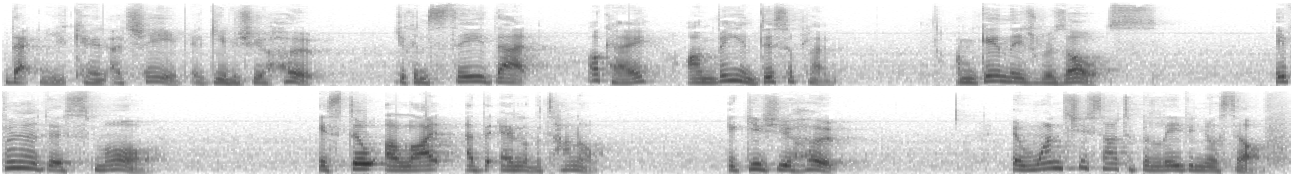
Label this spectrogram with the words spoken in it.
that you can achieve. It gives you hope. You can see that, okay, I'm being disciplined. I'm getting these results. Even though they're small, it's still a light at the end of the tunnel. It gives you hope. And once you start to believe in yourself,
